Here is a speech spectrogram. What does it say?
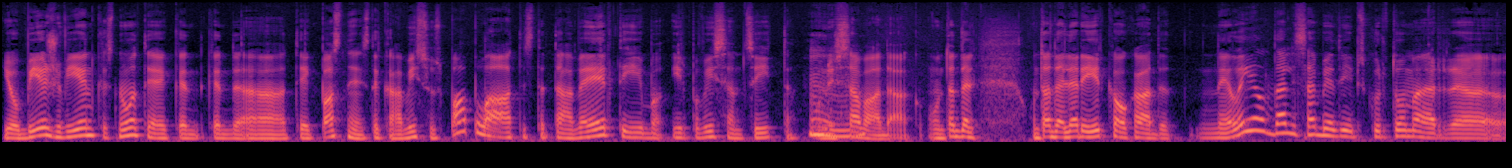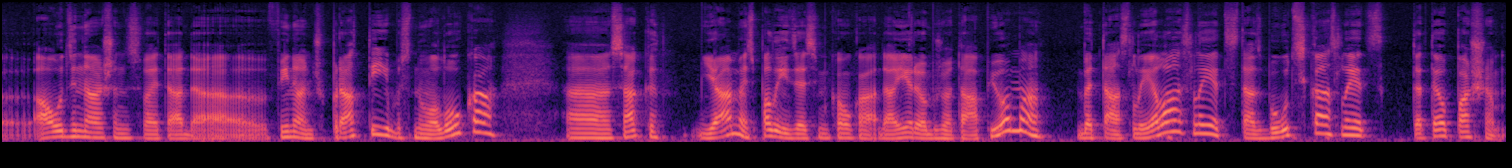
Jo bieži vien, kas notiek, kad, kad uh, tiek pasniegts visus paplātes, tad tā vērtība ir pavisam cita un mm. ir savādāka. Un tādēļ, un tādēļ arī ir kaut kāda neliela daļa sabiedrības, kur tomēr uh, audzināšanas vai tāda finanšu pratības nolūkā uh, saka, jā, mēs palīdzēsim kaut kādā ierobežotā apjomā, bet tās lielās lietas, tās būtiskās lietas, tad tev pašam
